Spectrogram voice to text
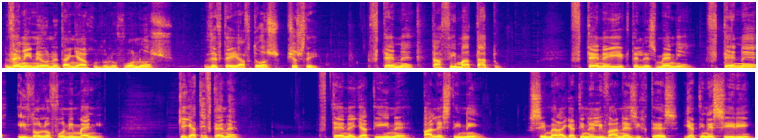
Δεν είναι ο Νετανιάχου δολοφόνος, δεν φταίει αυτός, ποιος φταίει; Φταίνε τα θύματα του. Φταίνε οι εκτελεσμένοι, φταίνε οι δολοφονημένοι. Και γιατί φταίνε; Φταίνε γιατί είναι Παλαιστίνοι σήμερα, γιατί είναι Λιβανέζοι χτες, γιατί είναι Σύριοι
